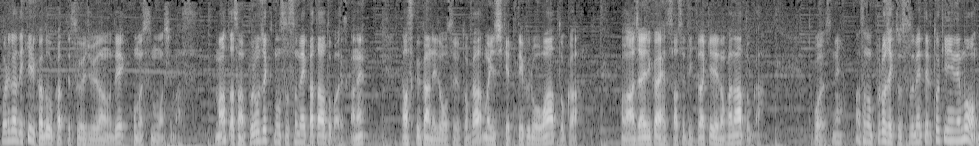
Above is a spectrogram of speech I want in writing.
これができるかどうかってすごい重要なので、この質問をします。まあ、あとはそのプロジェクトの進め方とかですかね。タスク管理どうするとか、まあ、意思決定フローはとか、あのアジャイル開発させていただけるのかなとか、ところですね。まあ、そのプロジェクト進めてる時にでも、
